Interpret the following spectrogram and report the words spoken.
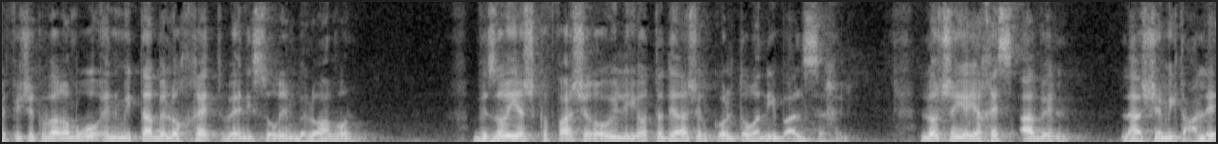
לפי שכבר אמרו, אין מיתה בלא חטא ואין איסורים בלא עוון. וזוהי השקפה שראוי להיות הדעה של כל תורני בעל שכל. לא שייחס עוול להשם יתעלה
